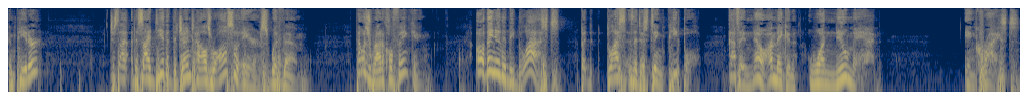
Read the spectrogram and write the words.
and Peter, just uh, this idea that the Gentiles were also heirs with them. That was radical thinking. Oh, they knew they'd be blessed, but blessed as a distinct people. God said, no, I'm making one new man in Christ.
